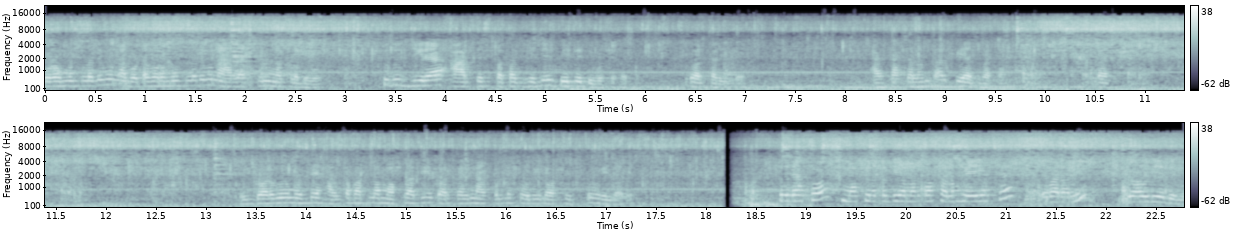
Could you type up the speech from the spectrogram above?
গরম মশলা দেবো না, গোটা গরম মশলা দেবো না আদা রসুন মশলা দেবো। শুধু জিরা আর তেজপাতা ভেজে বেটে দেবো সেটা তরকারিতে। আর কাঁচা লঙ্কা আর পেঁয়াজ বাটা এই গরমের মধ্যে হালকা পাতলা মশলা দিয়ে তরকারি না করলে শরীর অসুস্থ হয়ে যাবে। তো দেখো, মশলাটা দিয়ে আমার কষানো হয়ে গেছে। এবার আমি জল দিয়ে দেব।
